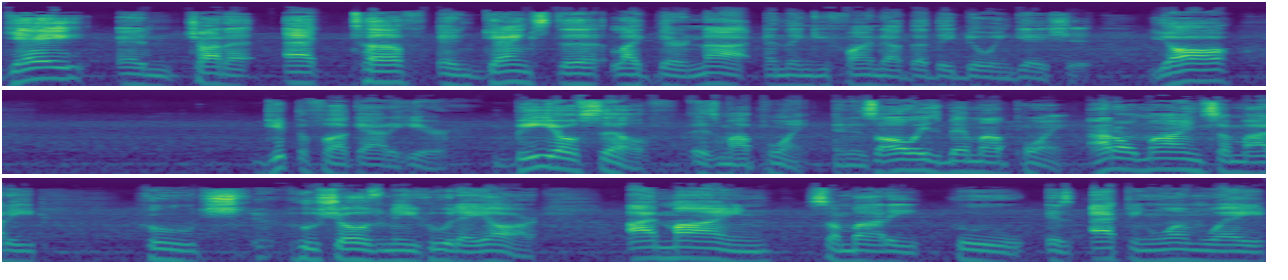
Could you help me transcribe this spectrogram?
gay and try to act tough and gangsta like they're not, and then you find out that they doing gay shit. Y'all get the fuck out of here. Be yourself is my point, and it's always been my point. I don't mind somebody who who shows me who they are. I mind somebody who is acting one way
